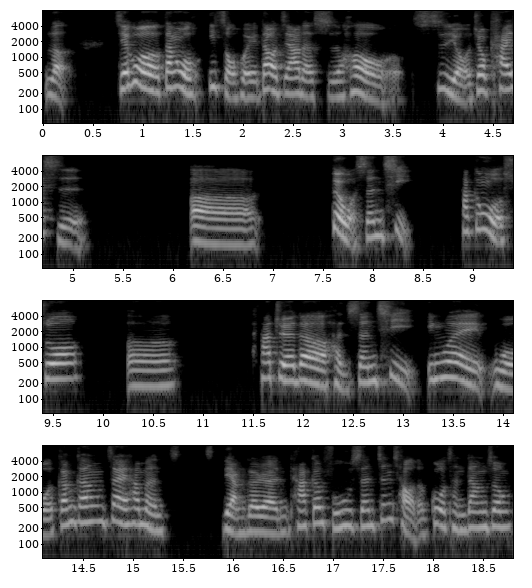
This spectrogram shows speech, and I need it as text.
了，结果当我一走回到家的时候，室友就开始呃对我生气。他跟我说，呃，他觉得很生气，因为我刚刚在他们两个人他跟服务生争吵的过程当中，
